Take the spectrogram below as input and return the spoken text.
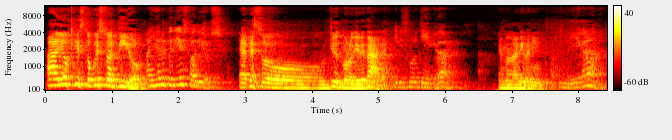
Ah, io ho chiesto questo a Dio Ah, yo le pedí esto a Dios e adesso Dio me lo deve dare y Dios me lo tiene que dar. e non arriva niente. Y no llega nada.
